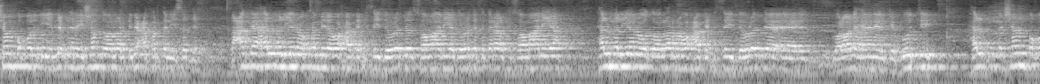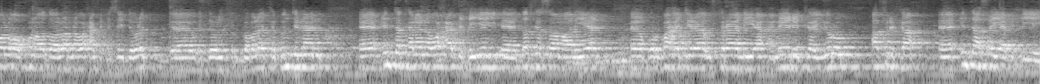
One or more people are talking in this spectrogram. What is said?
shan boqol iyo lixdan iyo shan doolar dhibic afartan iyo saddex. Lacagta hal milyan oo ka mida waxaa bixisay dowladda soomaaliya dowladda federaalka soomaaliya. Hal milyan oo doolarna waxaa bixisay dowladda walaalaheena ee jabuuti shan boqol oo kun oo doolarna waxaa bixisay dowlad dowlad goboleedka puntland. Inta kalena waxaa bixiyey dadka soomaaliyeed ee qurbaha jira australia america yurub africa intaas ayaa bixiyey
